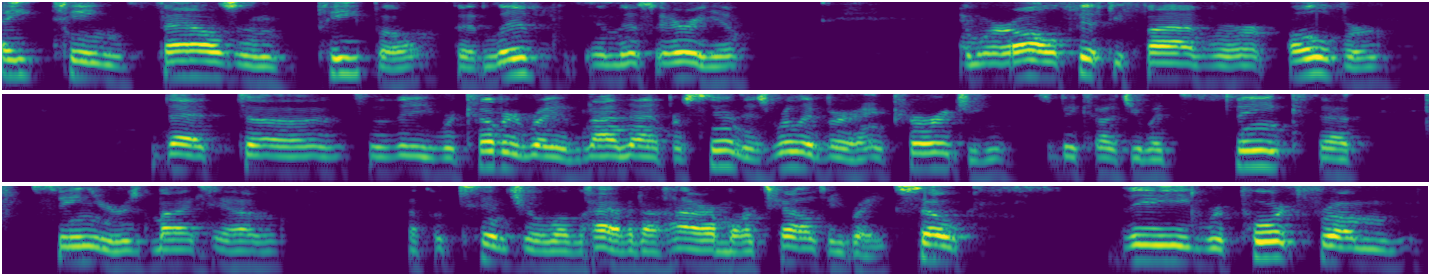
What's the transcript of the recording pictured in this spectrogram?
18,000 people that live in this area, and we're all 55 or over, that uh, the recovery rate of 99% is really very encouraging because you would think that seniors might have a potential of having a higher mortality rate. So the report from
